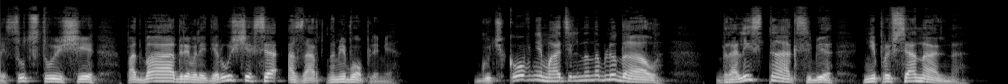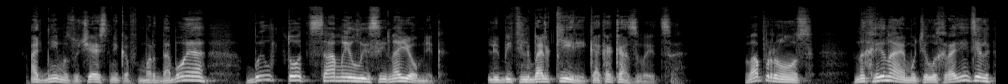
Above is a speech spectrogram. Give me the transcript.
Присутствующие подбадривали дерущихся азартными воплями. Гучко внимательно наблюдал. Дрались так себе, непрофессионально. Одним из участников мордобоя был тот самый лысый наемник, любитель валькирий, как оказывается. Вопрос, нахрена ему телохранитель,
